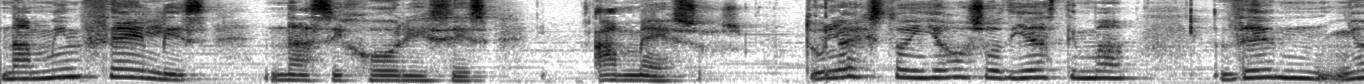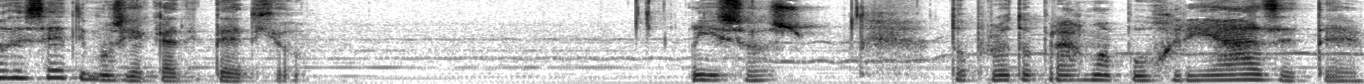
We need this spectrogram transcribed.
να μην θέλεις να συγχωρήσεις αμέσως. Τουλάχιστον για όσο διάστημα δεν νιώθεις έτοιμος για κάτι τέτοιο. Ίσως το πρώτο πράγμα που χρειάζεται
